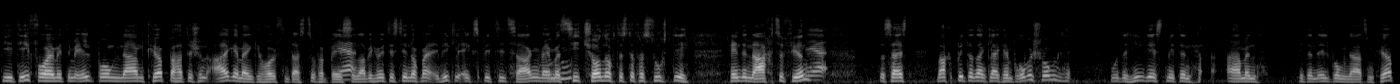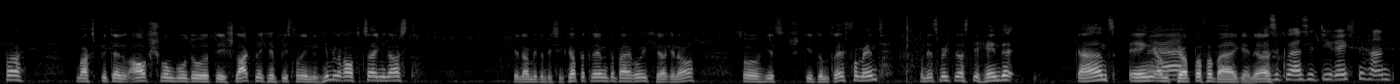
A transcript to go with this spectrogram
die Idee vorher mit dem Ellbogen nah am Körper hatte schon allgemein geholfen, das zu verbessern. Ja. Aber ich möchte es dir nochmal wirklich explizit sagen, weil mhm. man sieht schon noch, dass du versuchst, die Hände nachzuführen. Ja. Das heißt, mach bitte dann gleich einen Probeschwung, wo du hingehst mit den Armen, mit den Ellbogen nah zum Körper. Machst bitte einen Aufschwung, wo du die Schlagfläche ein bisschen in den Himmel rauf zeigen lässt. Genau, mit ein bisschen Körperdrehung dabei ruhig, ja genau. So, jetzt geht es um Treffmoment. Und jetzt möchte ich, dass die Hände ganz eng ja. am Körper vorbeigehen. Ja. Also quasi die rechte Hand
